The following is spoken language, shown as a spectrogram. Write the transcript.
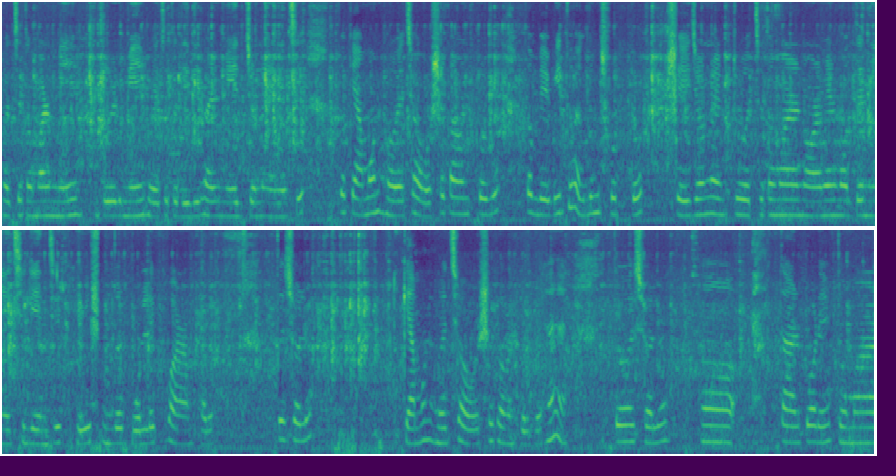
হচ্ছে তোমার মেয়ে বইয়ের মেয়ে হয়েছে, তো দিদি ভাইয়ের মেয়ের জন্য এনেছি। তো কেমন হয়েছে অবশ্যই কমেন্ট করবে। তো বেবি তো একদম ছোট্ট, সেই জন্য একটু হচ্ছে তোমার নরমের মধ্যে নিয়েছি গেঞ্জির, হেবি সুন্দর পরলে খুব আরাম পাবে। তো চলো কেমন হয়েছে অবশ্যই কমেন্ট করবে হ্যাঁ? তো চলো তারপরে তোমার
